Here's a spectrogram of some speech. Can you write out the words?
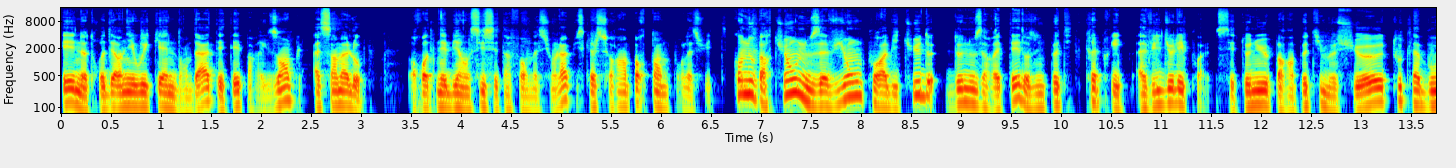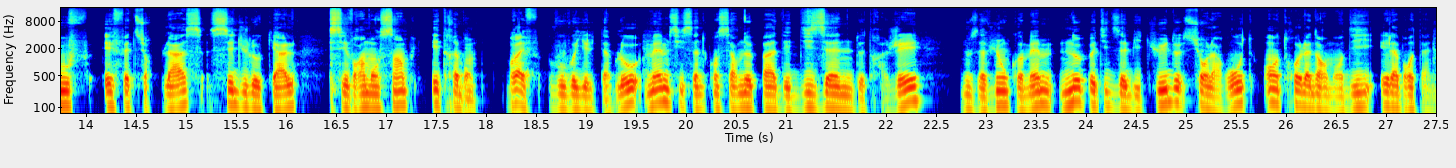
Et notre dernier week-end en date était par exemple à Saint-Malo. Retenez bien aussi cette information-là puisqu'elle sera importante pour la suite. Quand nous partions, nous avions pour habitude de nous arrêter dans une petite crêperie à Villedieu-les-Poils. C'est tenu par un petit monsieur, toute la bouffe est faite sur place, c'est du local, c'est vraiment simple et très bon. Bref, vous voyez le tableau, même si ça ne concerne pas des dizaines de trajets, nous avions quand même nos petites habitudes sur la route entre la Normandie et la Bretagne.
